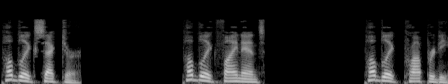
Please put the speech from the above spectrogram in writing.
Public sector Public finance Public property.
